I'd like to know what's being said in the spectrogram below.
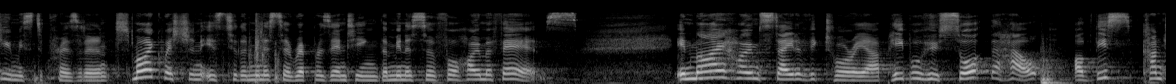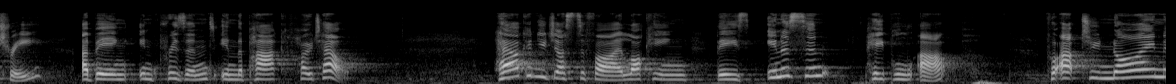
you, Mr President. My question is to the Minister representing the Minister for Home Affairs. In my home state of Victoria, people who sought the help of this country are being imprisoned in the Park Hotel. How can you justify locking these innocent people up for up to nine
